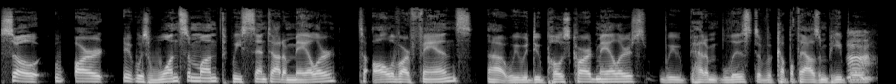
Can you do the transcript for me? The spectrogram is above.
So our, it was once a month. We sent out a mailer to all of our fans. Uh, we would do postcard mailers. We had a list of a couple thousand people. Ah.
